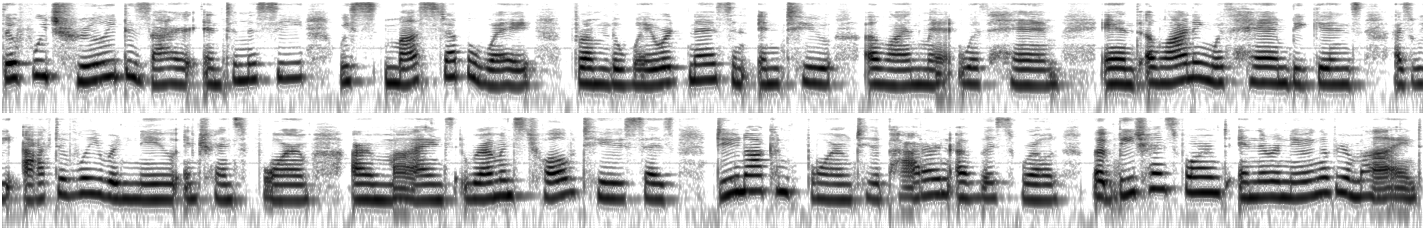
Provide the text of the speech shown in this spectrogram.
Though if we truly desire intimacy, we must step away from the waywardness and into alignment with Him. And aligning with Him begins as we actively renew and transform our minds. Romans 12 2 says, Do not conform to the pattern of this world, but be transformed in the renewing of your mind.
